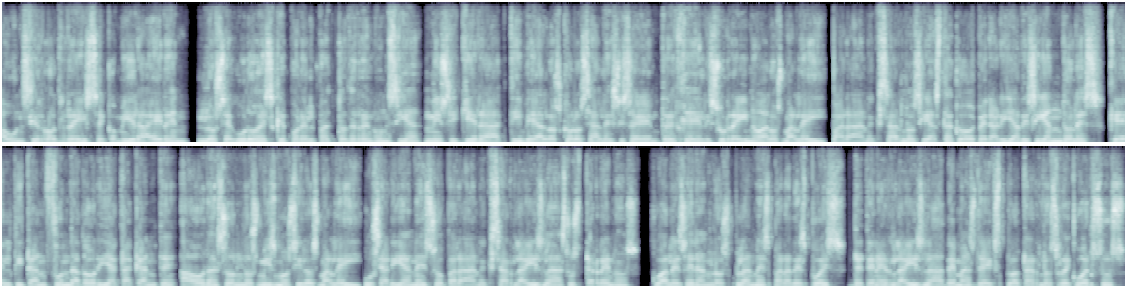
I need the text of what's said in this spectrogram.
Aun si Rod Rey se comiera a Eren, lo seguro es que por el pacto de renuncia ni siquiera active a los colosales y se entregue él y su reino a los Marley para anexarlos y hasta cooperaría diciéndoles que el titán fundador y atacante ahora son los mismos y los Marley usarían eso para anexar la isla a sus terrenos, cuáles eran los planes para después detener la isla además de explotar los recursos,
